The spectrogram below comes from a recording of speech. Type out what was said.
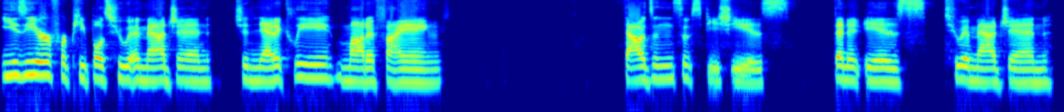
easier for people to imagine genetically modifying thousands of species than it is to imagine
